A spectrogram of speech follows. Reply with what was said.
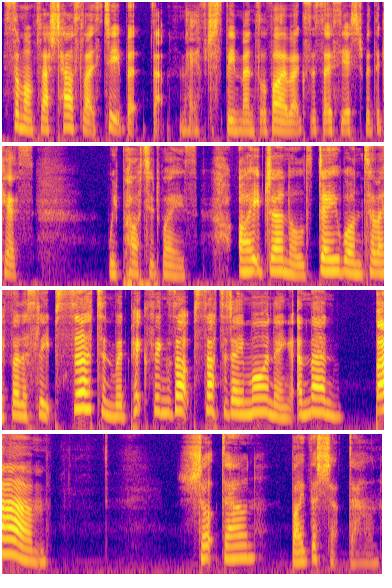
Someone flashed house lights too, but that may have just been mental fireworks associated with the kiss. We parted ways. I journaled day one till I fell asleep, certain we'd pick things up Saturday morning, and then bam! Shut down by the shutdown.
